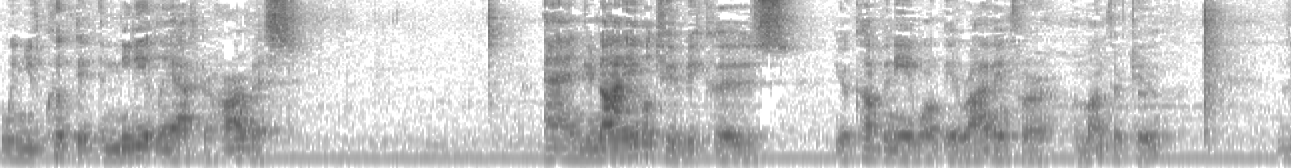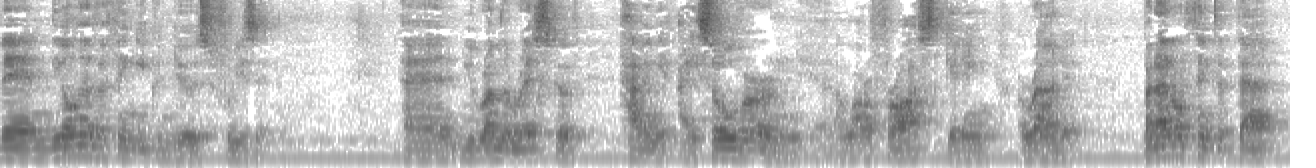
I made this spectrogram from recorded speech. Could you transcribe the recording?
when you've cooked it immediately after harvest and you're not able to because your company won't be arriving for a month or two, then the only other thing you can do is freeze it. And you run the risk of having it ice over and a lot of frost getting around it. But I don't think that that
